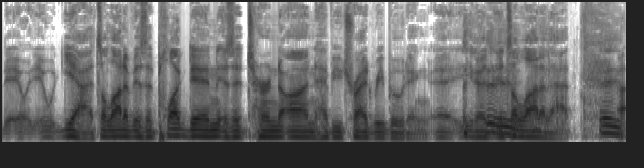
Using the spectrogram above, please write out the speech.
it- it- yeah, it's a lot of is it plugged in? Is it turned on? Have you tried rebooting? Uh, you know, it's a lot of that. uh,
